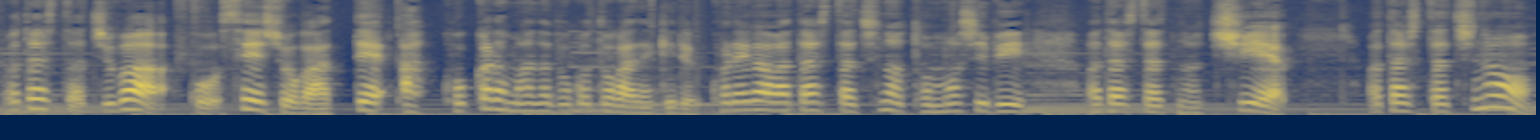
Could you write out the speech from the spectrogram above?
私たちはこう聖書があってあここから学ぶことができる。これが私たちの灯火私たちの知恵私たちの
